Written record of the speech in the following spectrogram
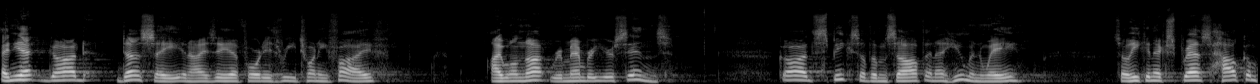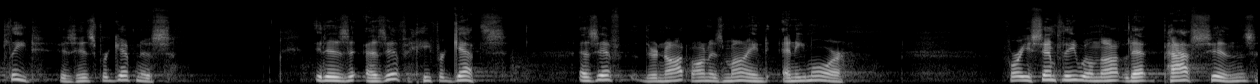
And yet, God does say in Isaiah 43 25, I will not remember your sins. God speaks of himself in a human way so he can express how complete is his forgiveness. It is as if he forgets, as if they're not on his mind anymore for he simply will not let past sins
